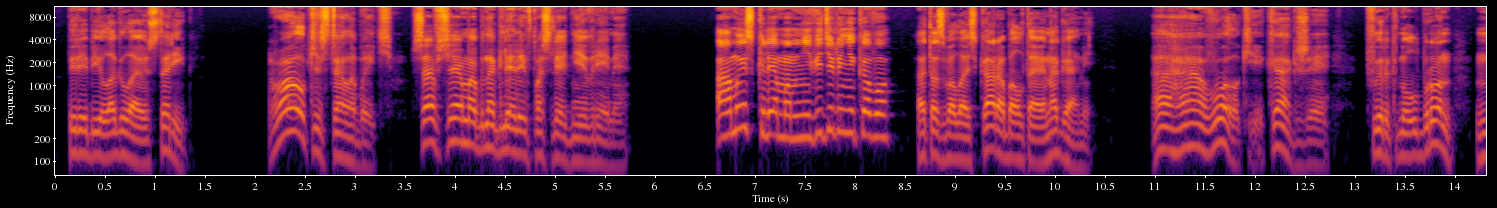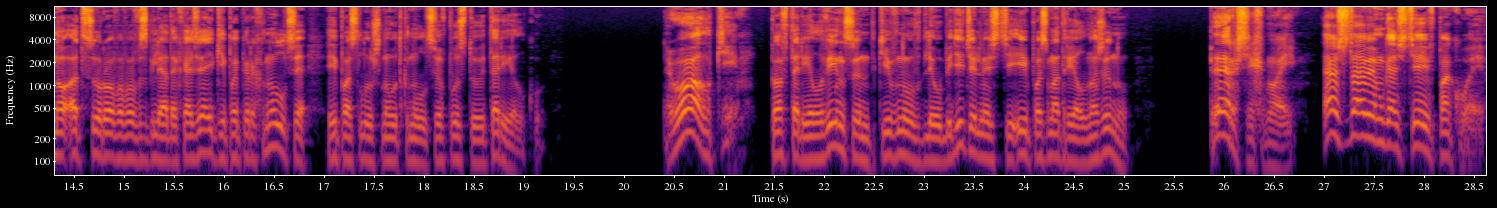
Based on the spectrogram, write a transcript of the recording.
— перебил Аглаю старик. «Волки, стало быть. Совсем обнаглели в последнее время». «А мы с Клемом не видели никого», — отозвалась Кара, болтая ногами. «Ага, волки, как же!» — фыркнул Брон, но от сурового взгляда хозяйки поперхнулся и послушно уткнулся в пустую тарелку. «Волки!» — повторил Винсент, кивнув для убедительности и посмотрел на жену. «Персик мой, оставим гостей в покое.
